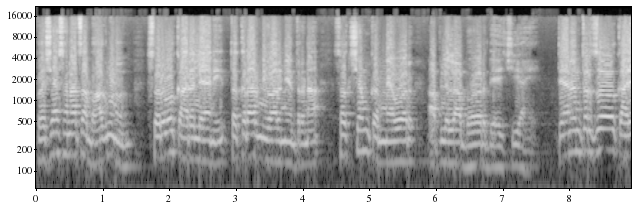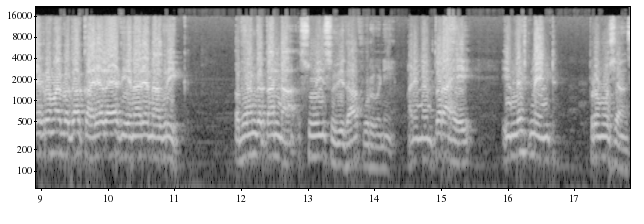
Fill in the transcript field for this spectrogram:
प्रशासनाचा भाग म्हणून सर्व कार्यालयाने तक्रार निवारण यंत्रणा सक्षम करण्यावर आपल्याला भर द्यायची आहे. त्यानंतरचं कार्यक्रम आहे बघा कार्यालयात येणाऱ्या नागरिक अभ्यांगतांना सोयी सुविधा पुरविणे. आणि नंतर आहे इन्व्हेस्टमेंट प्रमोशन्स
